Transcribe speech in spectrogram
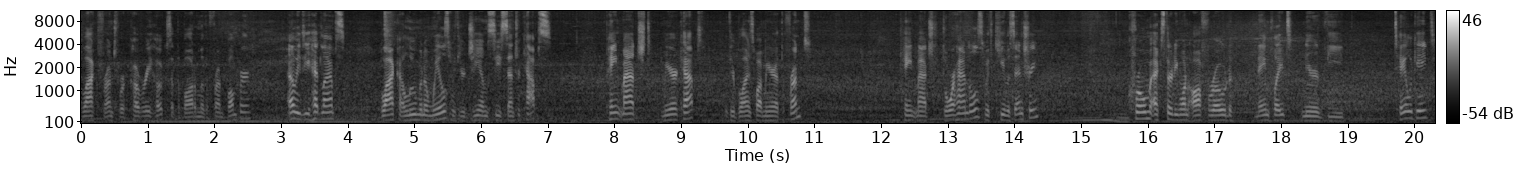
black front recovery hooks at the bottom of the front bumper, LED headlamps, black aluminum wheels with your GMC center caps, paint matched mirror caps with your blind spot mirror at the front, paint matched door handles with keyless entry, chrome X31 off-road nameplate near the tailgate,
